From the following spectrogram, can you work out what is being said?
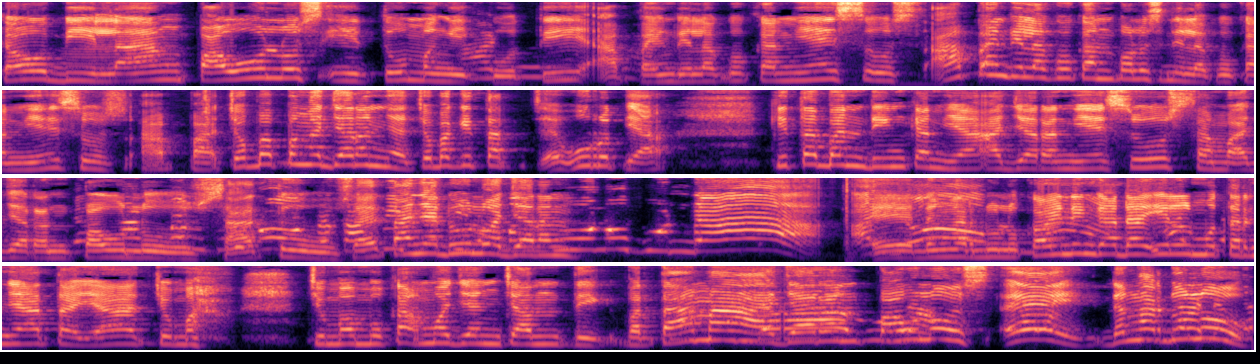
Kau bilang Paulus itu mengikuti apa yang dilakukan Yesus. Apa yang dilakukan Paulus dilakukan Yesus? Apa? Coba pengajarannya. Coba kita eh, urut ya. Kita bandingkan ya ajaran Yesus sama ajaran Paulus. Satu. Saya tanya dulu ajaran dulu Bunda. Eh Ayo. dengar dulu kau ini nggak ada ilmu ternyata ya cuma cuma aja yang cantik. Pertama ajaran Paulus. Eh dengar dulu.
